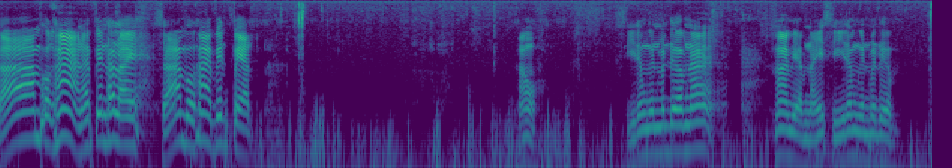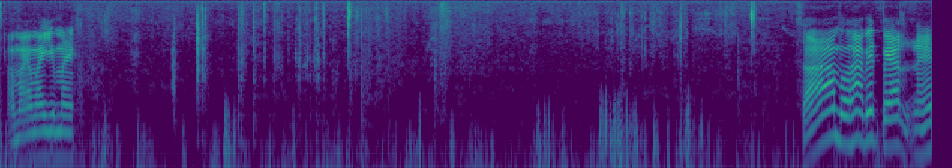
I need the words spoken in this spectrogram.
สามบวกห้านะ เป็นเท่าไหร่สามบวกห้าเป็นแปดเอาสีน้ำเงินเหมือนเดิมนะมาแบบไหนสีน้ำเงินเหมือนเดิม เอาไหมเอาไหมยิ้มไหม สามบวกห้าเป็นแปดแน่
